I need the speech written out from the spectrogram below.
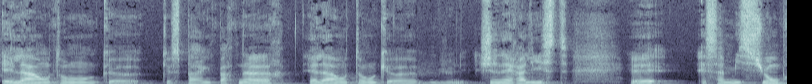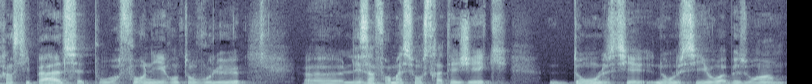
est là en tant que, que sparring partner est là en tant que généraliste et, sa mission principale, c'est de pouvoir fournir en temps voulu euh, les informations stratégiques dont le, dont le CEO a besoin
